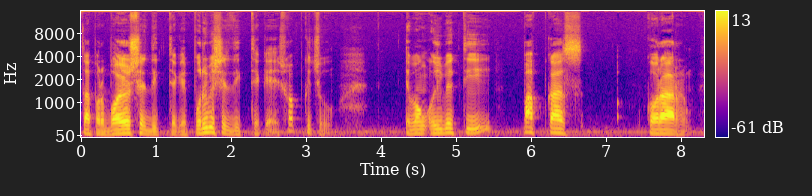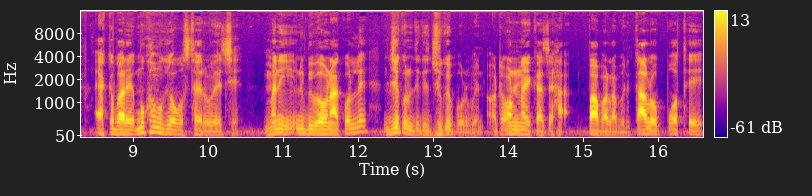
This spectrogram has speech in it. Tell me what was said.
তারপর বয়সের দিক থেকে, পরিবেশের দিক থেকে সব কিছু এবং ওই ব্যক্তি পাপ কাজ করার একেবারে মুখোমুখি অবস্থায় রয়েছে। মানে উনি বিবাহ না করলে যে কোনো দিকে ঝুঁকে পড়বেন। একটা অন্যায় কাজে হা- পা বাড়াবেন, কালো পথে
